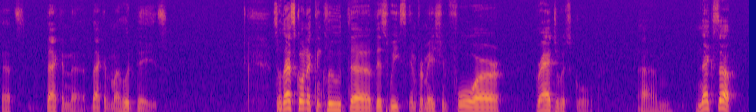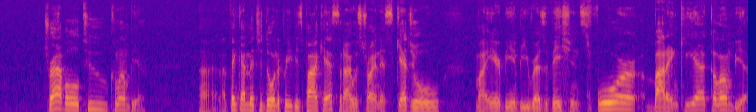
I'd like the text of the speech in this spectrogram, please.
That's back in the back in my hood days. So that's going to conclude the, this week's information for graduate school. Um, next up, travel to Colombia. Uh, I think I mentioned during the previous podcast that I was trying to schedule my Airbnb reservations for Barranquilla, Colombia.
